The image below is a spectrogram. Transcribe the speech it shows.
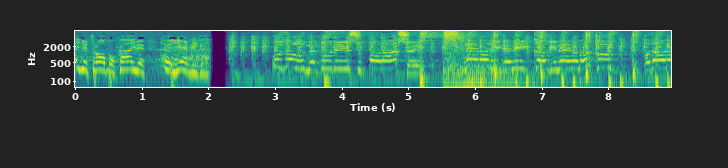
Ajde, Trobok, ajde, jebi ga. Uzalud me budiš u pola šest Nema nigde nikog i nemamo kud. Od onoga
